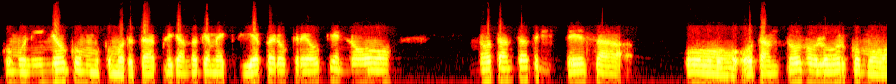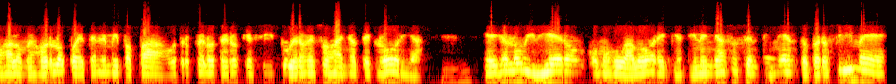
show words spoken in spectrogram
como niño, como, como te estaba explicando que me crié, pero creo que no, no tanta tristeza o, o tanto dolor como a lo mejor lo puede tener mi papá, otros peloteros que sí tuvieron esos años de gloria, que ellos lo vivieron como jugadores, que tienen ya sus sentimientos, pero sí me,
